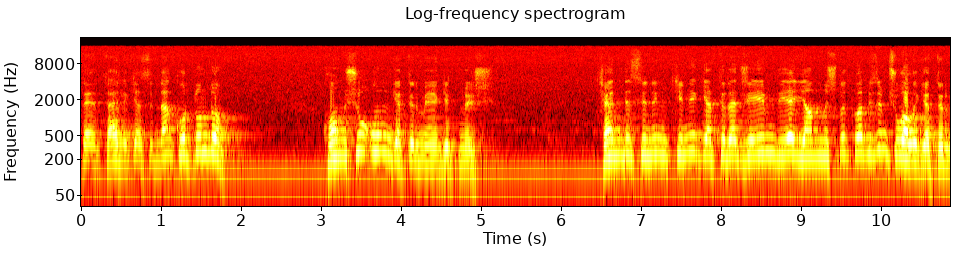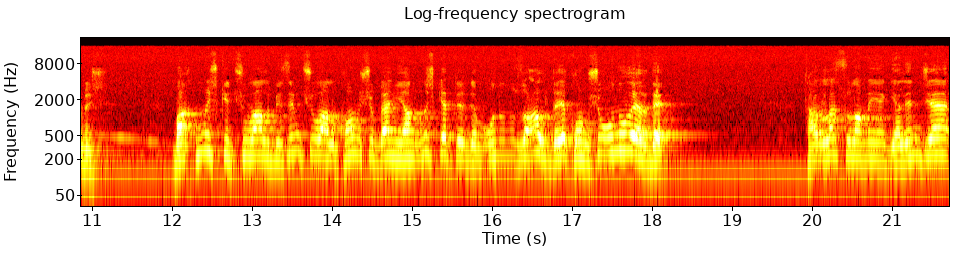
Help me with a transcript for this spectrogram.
te tehlikesinden kurtuldum. Komşu un getirmeye gitmiş. Kendisininkini getireceğim diye yanlışlıkla bizim çuvalı getirmiş. Bakmış ki çuval bizim çuval komşu ben yanlış getirdim ununuzu al diye komşu unu verdi. Tarla sulamaya gelince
